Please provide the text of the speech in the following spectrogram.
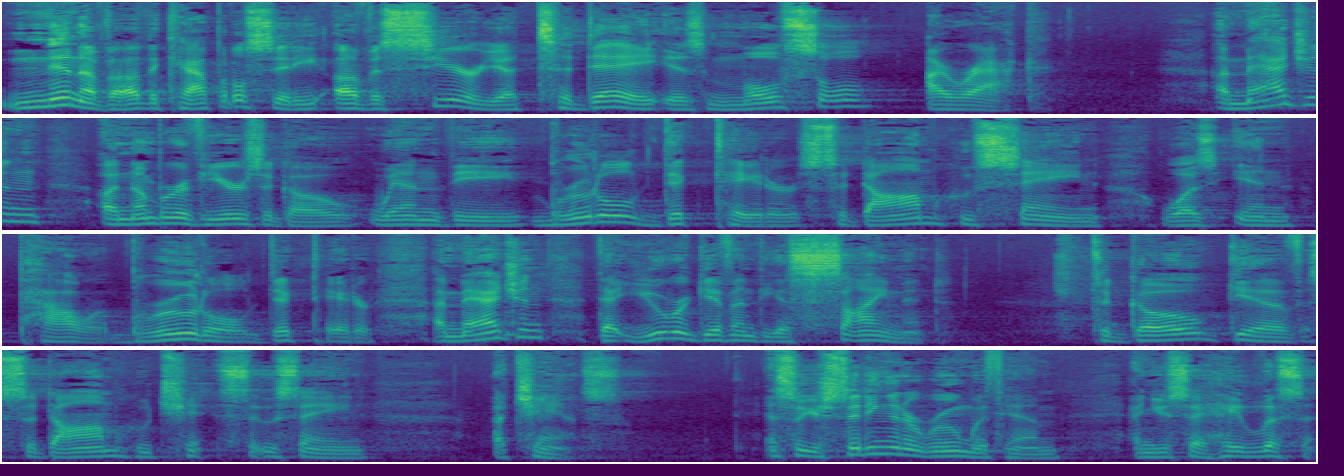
Nineveh, the capital city of Assyria, today is Mosul, Iraq. Imagine a number of years ago when the brutal dictator Saddam Hussein was in power. Brutal dictator. Imagine that you were given the assignment to go give Saddam Hussein a chance. And so you're sitting in a room with him and you say, hey, listen,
